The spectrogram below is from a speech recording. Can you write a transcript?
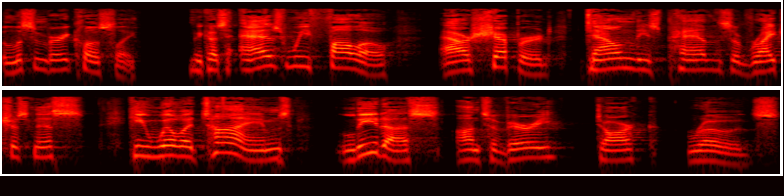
But listen very closely, because as we follow our shepherd down these paths of righteousness, he will at times lead us onto very dark roads,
